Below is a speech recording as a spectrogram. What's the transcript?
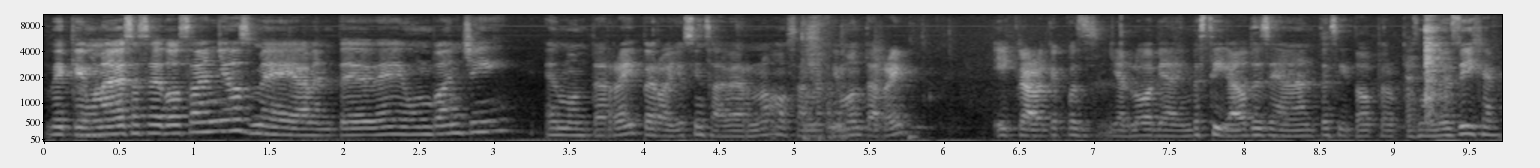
De que una vez hace dos años me aventé de un bungee en Monterrey, pero yo sin saber, ¿no? O sea, me fui a Monterrey. Y claro que pues ya lo había investigado desde antes y todo, pero pues no les dije.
